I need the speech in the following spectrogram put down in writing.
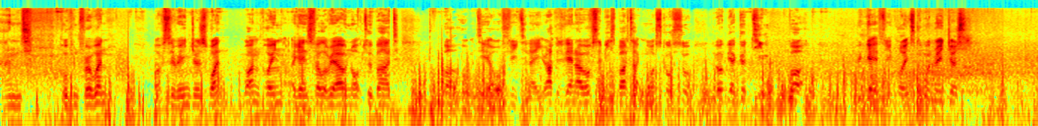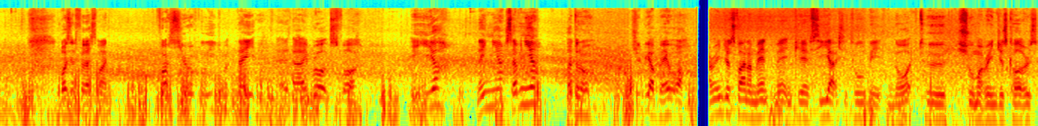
And hoping for a win. Obviously Rangers one one point against Villarreal, not too bad, but hoping to get all three tonight. Rapid Vienna obviously beat Spartak Moscow, so it will be a good team, but we can get three points. Come on Rangers. Wasn't for this one. First Europa League night at Ibrox for eight year, nine year, seven year? I don't know. Should be a belter. A Rangers fan I met, met in KFC actually told me not to show my Rangers colours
